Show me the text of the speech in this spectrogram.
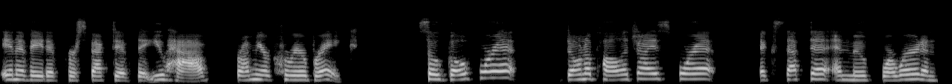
innovative perspective that you have from your career break. So go for it, don't apologize for it, accept it and move forward. And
